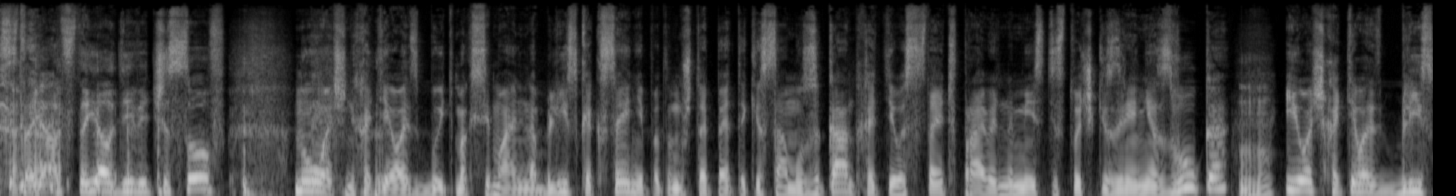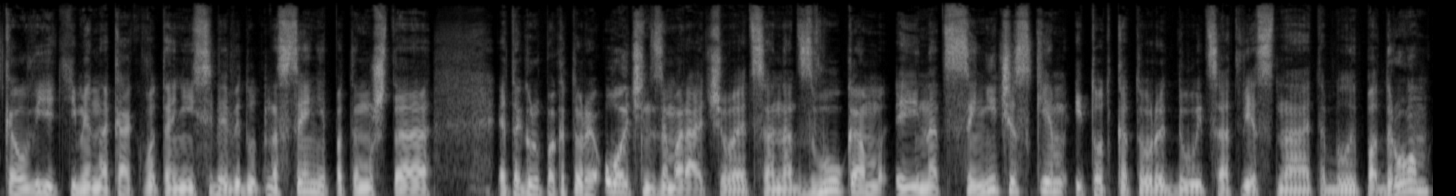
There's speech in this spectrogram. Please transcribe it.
Стоял, стоял 9 часов. Ну, очень хотелось быть максимально близко к сцене, потому что, опять-таки, сам музыкант, хотелось стоять в правильном месте с точки зрения звука, и очень хотелось близко увидеть именно, как вот они себя ведут на сцене, потому что это группа, которая очень заморачивается над звуком и над сценическим, и тот, который дует, соответственно, это был ипподром.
